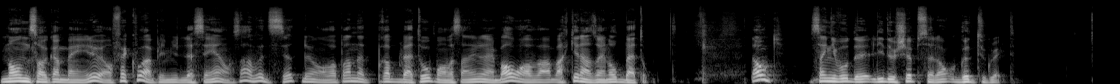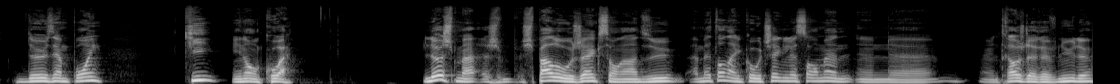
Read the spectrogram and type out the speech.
le monde sont comme ben là, on fait quoi en plein milieu de l'océan? On s'en va d'ici, là, on va prendre notre propre bateau, puis on va s'en aller d'un bord, on va embarquer dans un autre bateau. Donc, cinq niveaux de leadership selon Good to Great. Deuxième point, qui et non quoi? Là, je, parle aux gens qui sont rendus, mettons dans le coaching, là, sûrement une, une, euh, une tranche de revenus, là,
